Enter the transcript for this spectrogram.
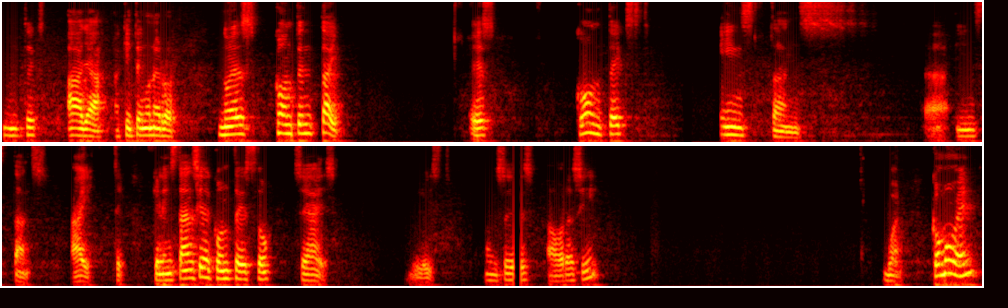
context ah ya aquí tengo un error. No es content type es context instance. Uh, instance. Ahí sí. Que la instancia de contexto sea esa. Listo. Entonces, ahora sí. Bueno, como ven,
